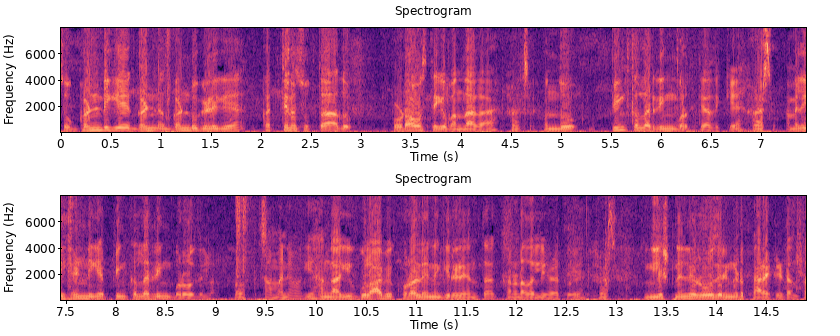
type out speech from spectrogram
ಸೊ ಗಂಡಿಗೆ ಗಂಡ್ ಗಂಡು ಗಿಳಿಗೆ ಕತ್ತಿನ ಸುತ್ತ ಅದು ಪ್ರೌಢಾವಸ್ಥೆಗೆ ಬಂದಾಗ ಒಂದು ಪಿಂಕ್ ಕಲರ್ ರಿಂಗ್ ಬರುತ್ತೆ ಅದಕ್ಕೆ. ಆಮೇಲೆ ಹೆಣ್ಣಿಗೆ ಪಿಂಕ್ ಕಲರ್ ರಿಂಗ್ ಬರೋದಿಲ್ಲ. ಸಾಮಾನ್ಯವಾಗಿ. ಹಾಗಾಗಿ ಗುಲಾಬಿ ಕೊರಳಿನ ಗಿರಳೆ ಅಂತ ಕನ್ನಡದಲ್ಲಿ ಹೇಳ್ತೇವೆ. ಇಂಗ್ಲಿಷ್ನಲ್ಲಿ ಇಂಗ್ಲಿಷ್ನಲ್ಲಿ ರೋಸ್ ರಿಂಗ್ಡ್ ಪ್ಯಾರಾಕಿಟ್ ಅಂತ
